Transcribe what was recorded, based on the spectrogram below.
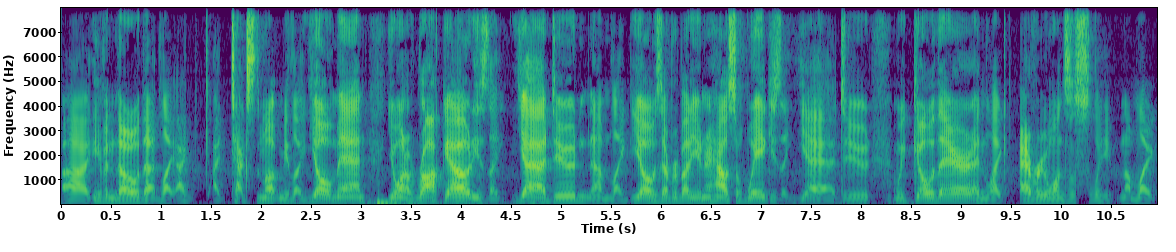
Uh, even though that like I I text him up and be like, "Yo, man, you want to rock out?" He's like, "Yeah, dude." And I'm like, "Yo, is everybody in your house awake?" He's like, "Yeah, dude." And we go there and like everyone's asleep. And I'm like,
